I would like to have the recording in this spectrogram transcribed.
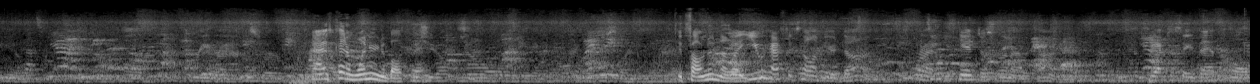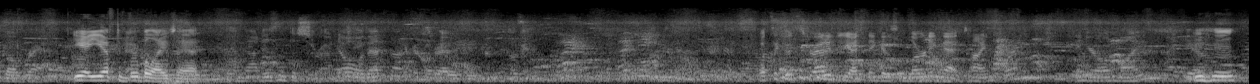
You know, three rounds or I was kind of wondering about you that. don't know You found another But you have to tell him you're done. Right. You can't just run out of time. You have to say that's all the rat. Yeah, you have to verbalize that. And that isn't the strategy. No, that's not a good strategy. What's a good strategy, I think, is learning that time frame in your own mind. Mm-hmm.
